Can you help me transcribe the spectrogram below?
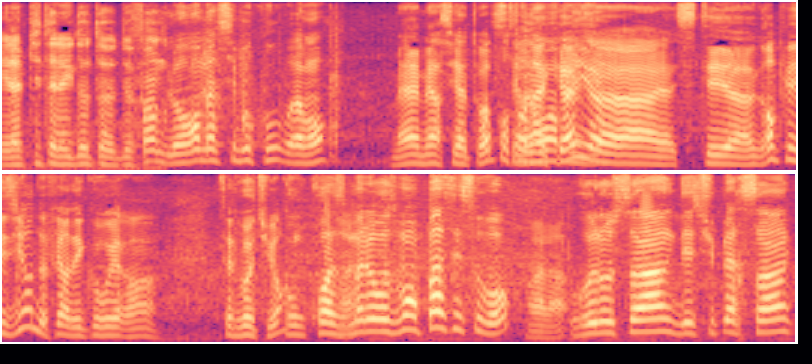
Et la petite anecdote de fin. Laurent, merci beaucoup, vraiment. Mais merci à toi pour ton accueil. euh, C'était un grand plaisir de faire découvrir hein, cette voiture. Qu'on croise Ouais. malheureusement pas assez souvent. Voilà. Renault 5, des Super 5,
